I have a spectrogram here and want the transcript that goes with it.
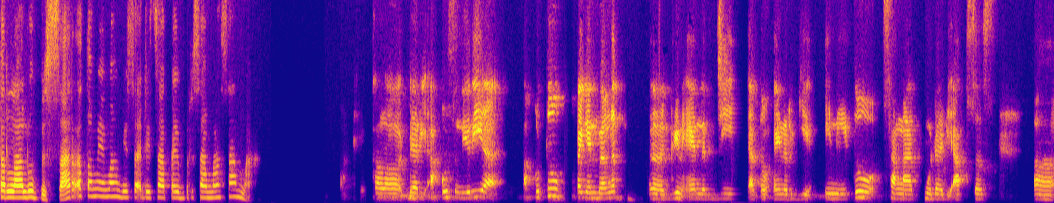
terlalu besar atau memang bisa dicapai bersama-sama? Kalau dari aku sendiri ya, aku tuh pengen banget uh, green energy atau energi ini itu sangat mudah diakses uh,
